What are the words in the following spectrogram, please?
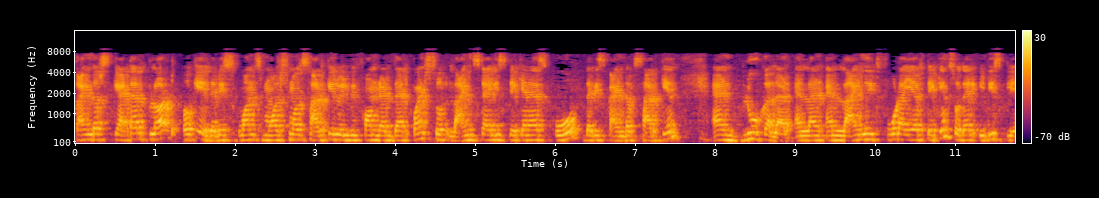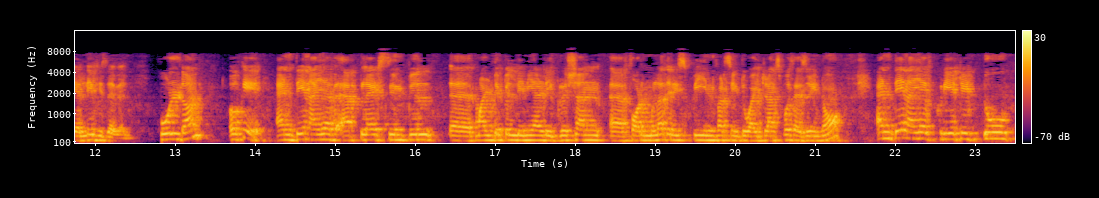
kind of scatter plot. Okay that is one small small circle will be formed at that point. So line style is taken as o that is kind of circle and blue color and line and line width 4 i have taken so that it is clearly visible. Hold on. Okay and then i have applied simple uh, multiple linear regression uh, formula that is p inverse into y transpose as we know. And then i have created two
